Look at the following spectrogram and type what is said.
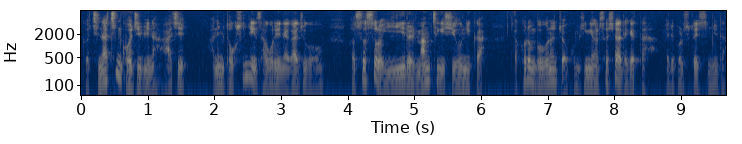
그 지나친 고집이나 아집 아니면 독선적인 사고로 인해 가지고 스스로 이 일을 망치기 쉬우니까 자, 그런 부분은 조금 신경을 쓰셔야 되겠다 이렇게 볼 수도 있습니다.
